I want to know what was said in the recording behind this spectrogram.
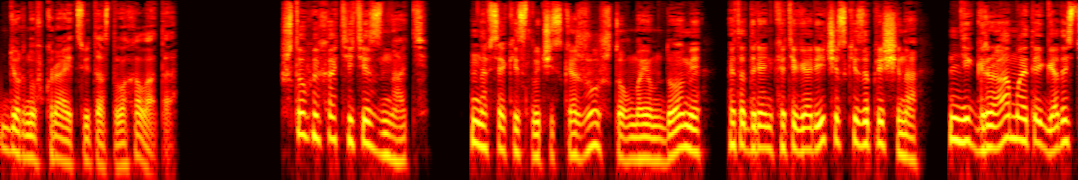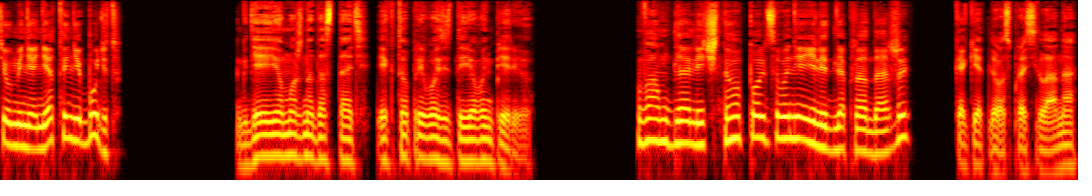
дернув край цветастого халата. «Что вы хотите знать? На всякий случай скажу, что в моем доме эта дрянь категорически запрещена. Ни грамма этой гадости у меня нет и не будет». где ее можно достать и кто привозит ее в Империю. «Вам для личного пользования или для продажи?» — кокетливо спросила она,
